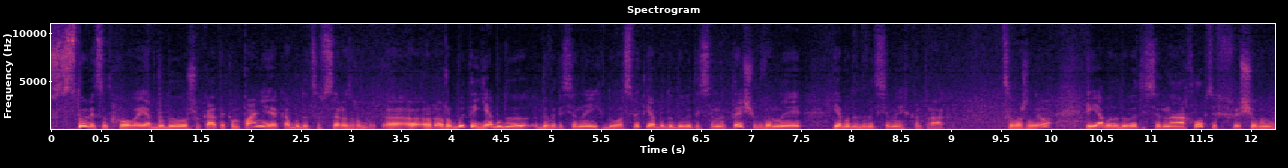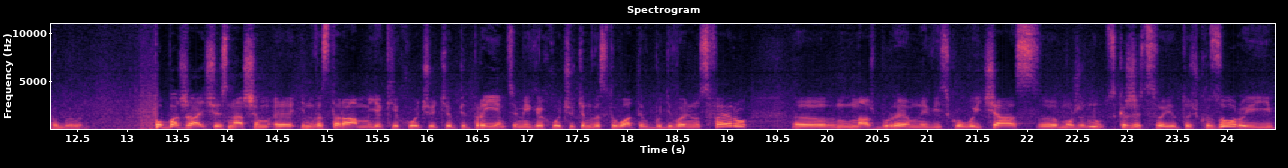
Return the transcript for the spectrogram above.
стовідсотково, я буду шукати компанію, яка буде це все розробити. Е, е, Робити я буду дивитися на їх досвід, я буду дивитися на те, щоб вони. Я буду дивитися на їх контракт. Це важливо. І я буду дивитися на хлопців, що вони робили. Побажай щось нашим е, інвесторам, які хочуть підприємцям, які хочуть інвестувати в будівельну сферу. е, Наш буремний військовий час. Е, Може, ну скажи свою точку зору і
